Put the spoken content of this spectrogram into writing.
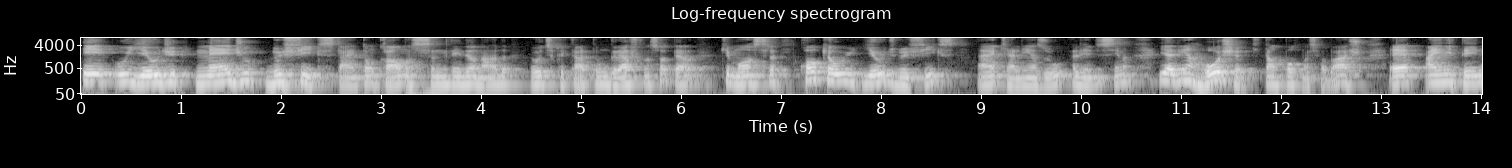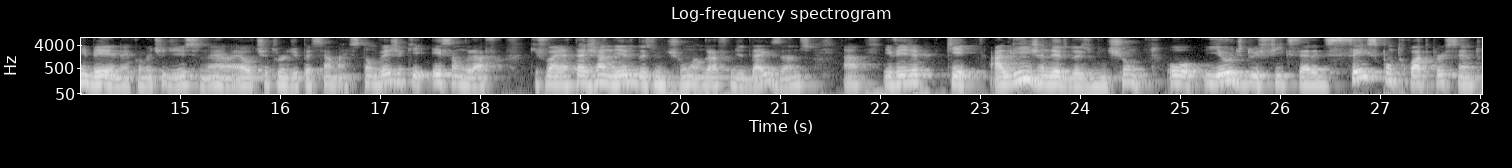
e o yield médio do IFIX. Tá? Então, calma, se você não entendeu nada, eu vou te explicar. Tem um gráfico na sua tela que mostra qual que é o yield do IFIX né, que é a linha azul, a linha de cima, e a linha roxa, que está um pouco mais para baixo, é a NTNB, né, como eu te disse, né, é o título de IPCA+. Então veja que esse é um gráfico que vai até janeiro de 2021, é um gráfico de 10 anos, tá? e veja que ali em janeiro de 2021, o yield do IFIX era de 6,4%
